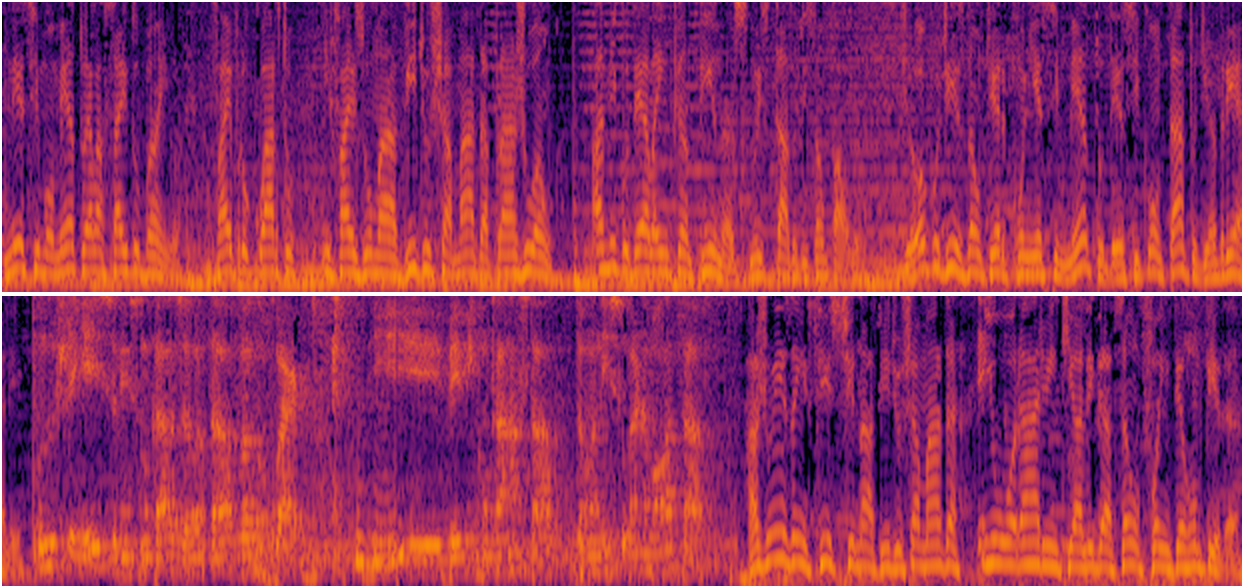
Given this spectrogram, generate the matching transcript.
nesse momento ela sai do banho, vai para o quarto e faz uma videochamada para João, amigo dela em Campinas, no estado de São Paulo. Diogo diz não ter conhecimento desse contato de Andriele. Quando eu cheguei, silêncio no caso, ela estava no quarto uhum. e veio me encontrar na sala. Então ela nem celular na mão ela estava. A juíza insiste na videochamada e o horário em que a ligação foi interrompida.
